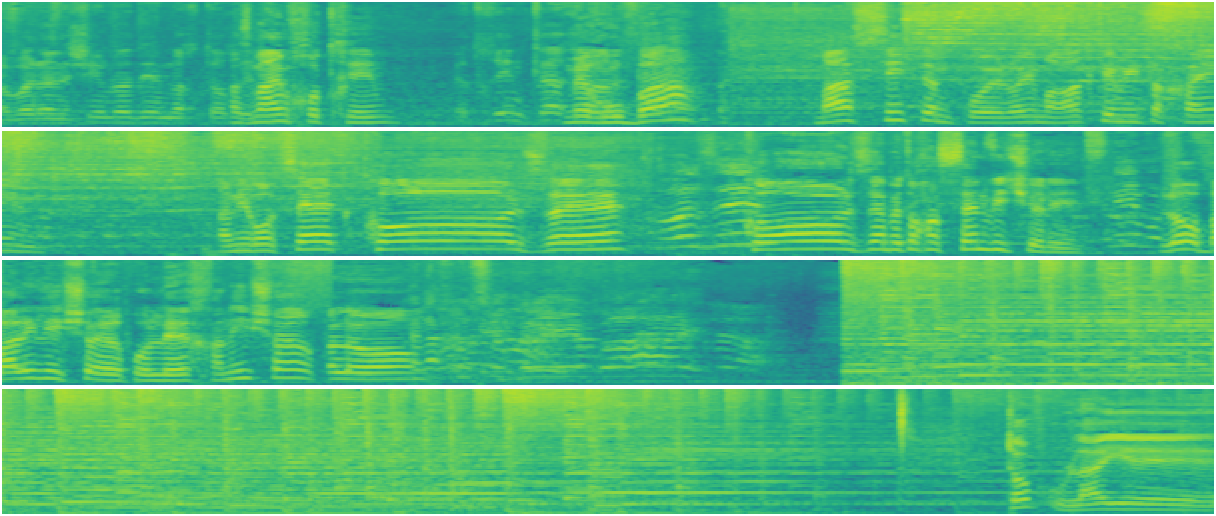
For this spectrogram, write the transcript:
אבל אנשים לא יודעים לחתוך אז מה הם חותכים? חותכים ככה. מרובע? מה עשיתם פה, אלוהים? הרגתם לי את החיים. אני רוצה את כל זה, כל זה, כל זה בתוך הסנדוויץ' שלי. לא, בא לי להישאר פה. לך, אני אשאר. שלום. אנחנו סוגרים, ביי. טוב, אולי אה,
